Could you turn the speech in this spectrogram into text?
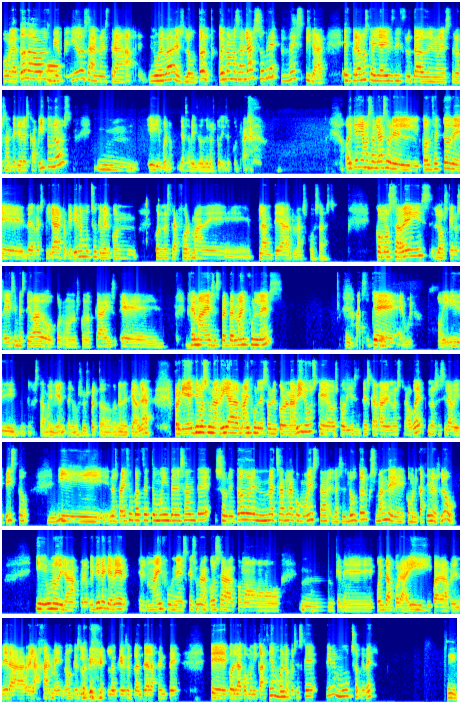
Hola a todos, bienvenidos a nuestra nueva Slow Talk. Hoy vamos a hablar sobre respirar. Esperamos que hayáis disfrutado de nuestros anteriores capítulos mm, y bueno, ya sabéis dónde nos podéis encontrar. Hoy queríamos hablar sobre el concepto de, respirar, porque tiene mucho que ver con, nuestra forma de plantear las cosas. Como sabéis, los que nos hayáis investigado o nos conozcáis, eh, Gema es experta en mindfulness. Así que, bueno, hoy está muy bien, tenemos un experto con el que hablar. Porque ya hicimos una guía mindfulness sobre el coronavirus que os podéis descargar en nuestra web, no sé si la habéis visto. Y nos parece un concepto muy interesante, sobre todo en una charla como esta. Las Slow Talks van de comunicación slow. Y uno dirá, ¿pero qué tiene que ver el mindfulness, que es una cosa como Mm, que me cuentan por ahí para aprender a relajarme, ¿no? que es lo que, lo que se plantea la gente eh, con la comunicación, bueno, pues es que tiene mucho que ver. Sí,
